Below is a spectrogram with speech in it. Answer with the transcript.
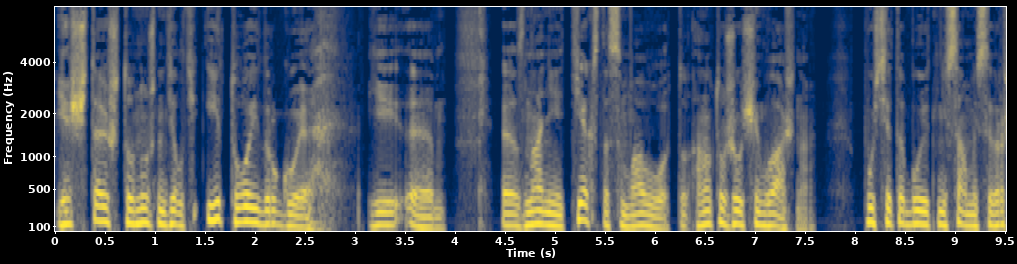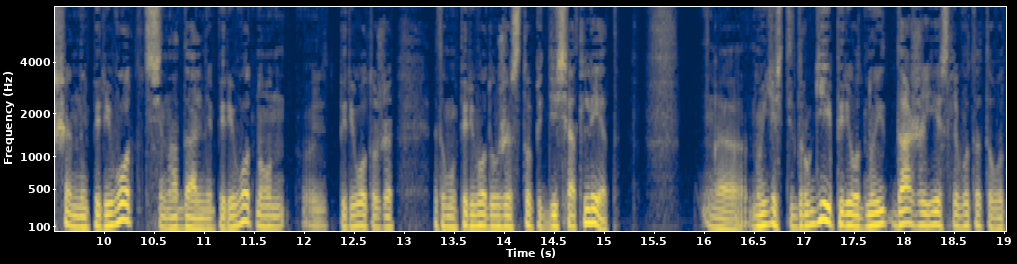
Я считаю, что нужно делать и то, и другое. И э, э, знание текста самого, оно тоже очень важно. Пусть это будет не самый совершенный перевод, синодальный перевод, но он, э, перевод уже, этому переводу уже 150 лет. Э, но есть и другие переводы, но и даже если вот это вот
